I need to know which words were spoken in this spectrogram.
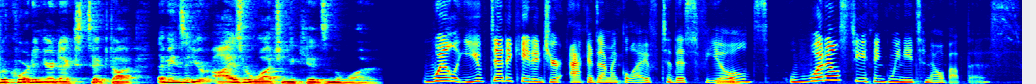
recording your next TikTok. That means that your eyes are watching the kids in the water. Will, you've dedicated your academic life to this field. Mm. What else do you think we need to know about this?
